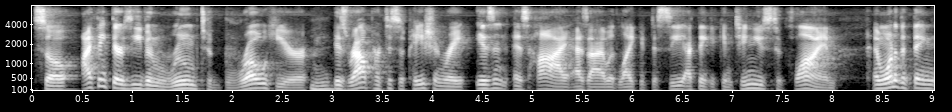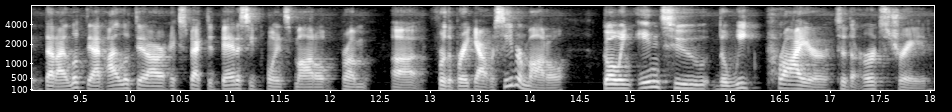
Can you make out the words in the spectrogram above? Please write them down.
So I think there's even room to grow here. Mm-hmm. His route participation rate isn't as high as I would like it to see. I think it continues to climb. And one of the things that I looked at, I looked at our expected fantasy points model from uh, for the breakout receiver model, going into the week prior to the Ertz trade,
